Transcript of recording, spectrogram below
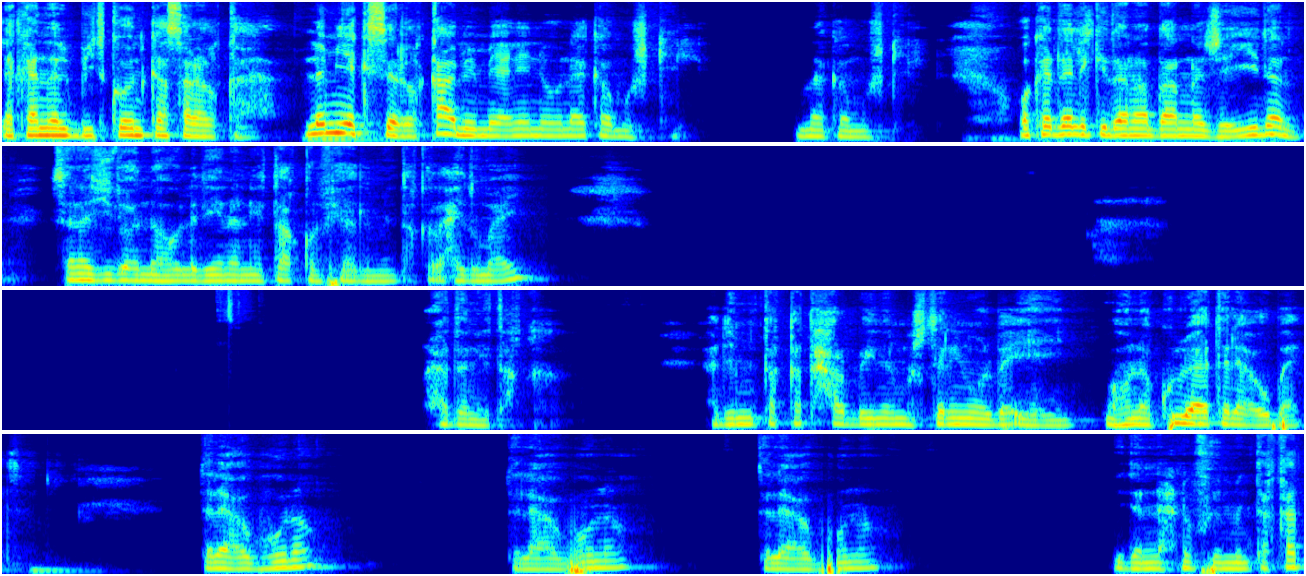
لكان البيتكوين كسر القاع. لم يكسر القاع بما يعني أن هناك مشكل. هناك مشكل. وكذلك إذا نظرنا جيدا سنجد أنه لدينا نطاق في هذه المنطقة لاحظوا معي. هذا نطاق هذه منطقة حرب بين المشترين والبائعين وهنا كلها تلاعبات. تلاعب هنا تلاعب هنا تلاعب هنا. إذا نحن في منطقة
